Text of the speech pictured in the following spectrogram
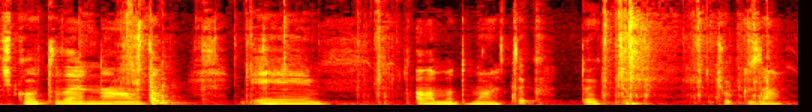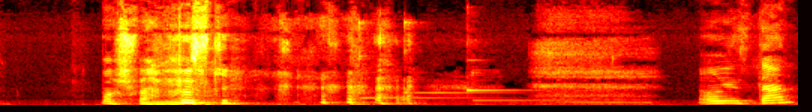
çikolatalarını aldım. Ee, alamadım artık. Döktüm. Çok güzel. Boş ver Özge. o yüzden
